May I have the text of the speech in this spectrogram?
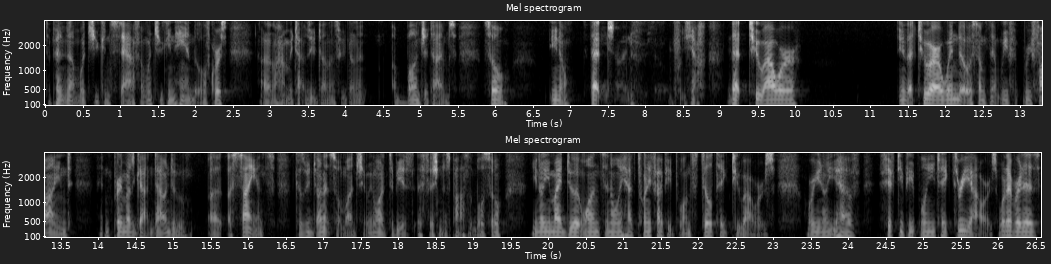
depending on what you can staff and what you can handle. Of course i don't know how many times we've done this. We've done it a bunch of times. So you know that yeah, that two hour, you know, that two hour window is something that we've refined and pretty much gotten down to a, a science because we've done it so much and we want it to be as efficient as possible. So, you know, you might do it once and only have 25 people and still take two hours. Or, you know, you have 50 people and you take three hours, whatever it is.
